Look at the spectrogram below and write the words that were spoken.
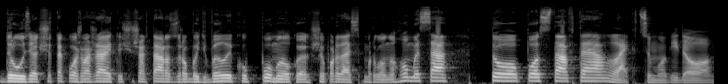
Друзі, якщо також вважаєте, що Шахтар зробить велику помилку, якщо продасть Марлона Гомеса, то поставте лайк цьому відео.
